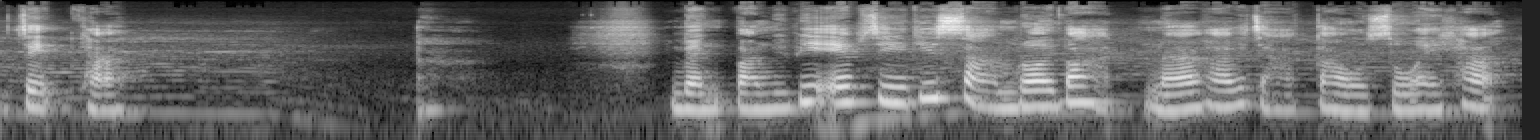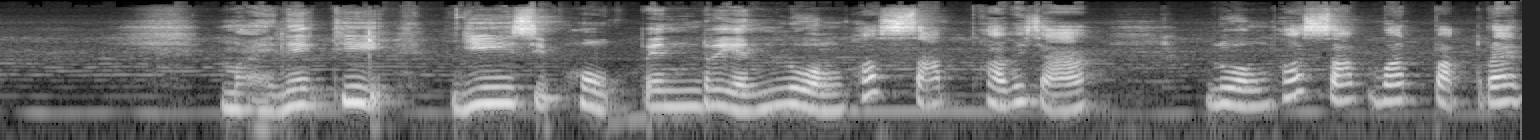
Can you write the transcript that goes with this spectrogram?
17 ค่ะ แบ่งปันพี่พี่ FC ที่ 300 บาทนะคะพี่จ๋าเก่าสวยค่ะ หมายเลขที่ 26 เป็นเหรียญหลวงพ่อทรัพย์ค่ะพี่จ๋าหลวงพ่อทรัพย์วัดปักแรด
